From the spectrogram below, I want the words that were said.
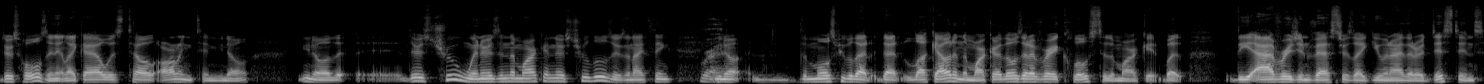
there's holes in it. Like I always tell Arlington, you know, you know, the, there's true winners in the market and there's true losers, and I think Right. you know the most people that that luck out in the market are those that are very close to the market, but the average investors like you and I that are distant,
